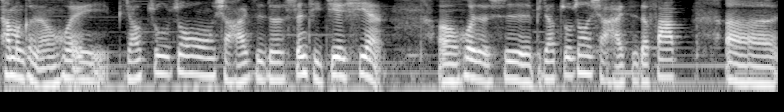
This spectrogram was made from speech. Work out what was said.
他们可能会比较注重小孩子的身体界限，呃，或者是比较注重小孩子的发呃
